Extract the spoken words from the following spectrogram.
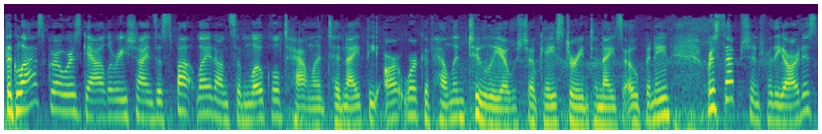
The Glass Growers Gallery shines a spotlight on some local talent tonight. The artwork of Helen Tullio was showcased during tonight's opening reception for the artist.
